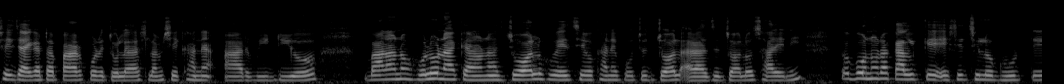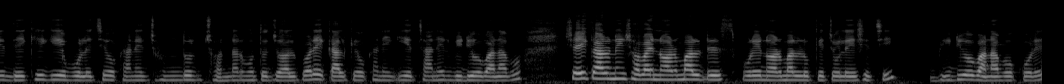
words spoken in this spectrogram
সেই জায়গাটা পার করে চলে আসলাম। সেখানে আর ভিডিও বানানো হলো না, কেননা জল হয়েছে ওখানে প্রচুর জল আর আজ জলও ছাড়েনি। তো বোনরা কালকে এসেছিল ঘুরতে, দেখে গিয়ে বলেছে ওখানে সুন্দর ঝর্ণার মতো জল পড়ে, কালকে ওখানে গিয়ে চানের ভিডিও বানাবো। সেই কারণেই সবাই নর্মাল ড্রেস পরে নর্মাল লুকে চলে এসেছি ভিডিও বানাবো করে।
